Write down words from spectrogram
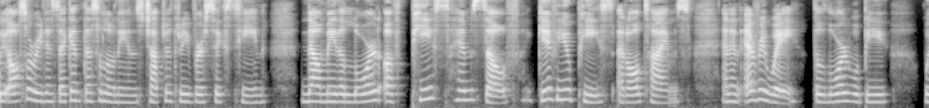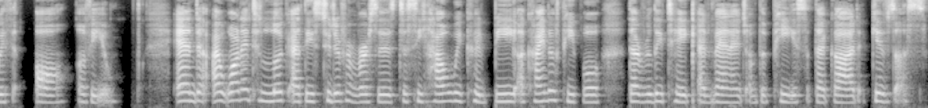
We also read in 2 Thessalonians chapter 3 verse 16, Now may the Lord of peace himself give you peace at all times, and in every way the Lord will be with all of you. And I wanted to look at these two different verses to see how we could be a kind of people that really take advantage of the peace that God gives us.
